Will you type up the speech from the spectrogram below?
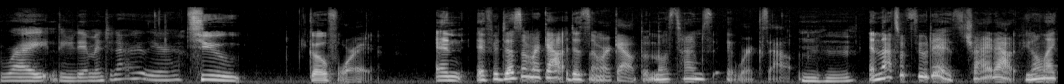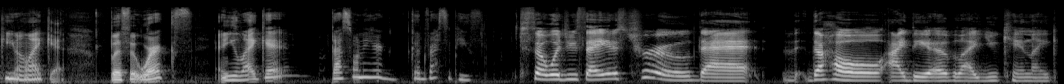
Right. You did mention that earlier. to go for it. And if it doesn't work out, it doesn't work out. But most times it works out. Mm-hmm. And that's what food is. Try it out. If you don't like it, you don't like it. But if it works and you like it, that's one of your good recipes. So would you say it is true that th- the whole idea of like you can like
